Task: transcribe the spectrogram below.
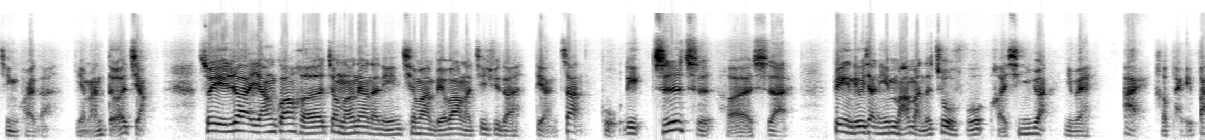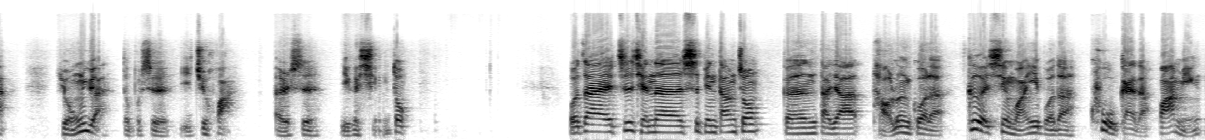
尽快的野蛮得奖。所以，热爱阳光和正能量的您，千万别忘了继续的点赞、鼓励、支持和示爱，并留下您满满的祝福和心愿，因为爱和陪伴永远都不是一句话。而是一个行动。我在之前的视频当中跟大家讨论过了个性王一博的酷盖的花名，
